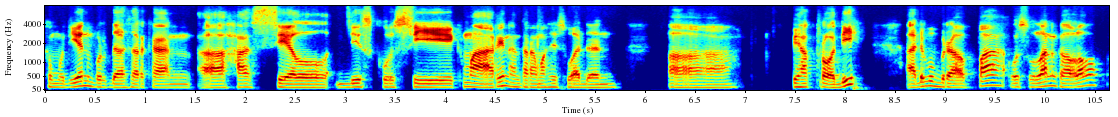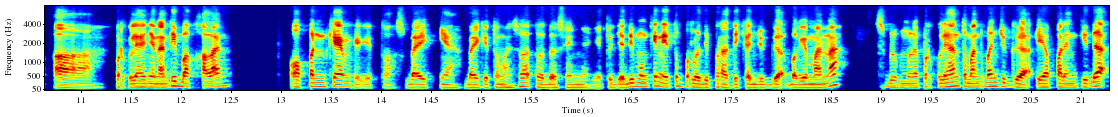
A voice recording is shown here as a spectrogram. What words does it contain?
Kemudian berdasarkan uh, hasil diskusi kemarin antara mahasiswa dan uh, pihak prodi, ada beberapa usulan kalau uh, perkuliahannya nanti bakalan open camp kayak gitu sebaiknya, baik itu mahasiswa atau dosennya gitu. Jadi mungkin itu perlu diperhatikan juga bagaimana sebelum mulai perkuliahan teman-teman juga ya paling tidak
